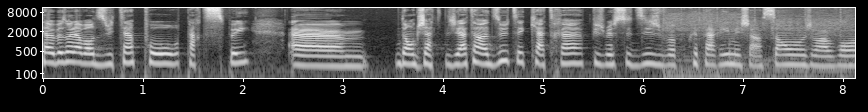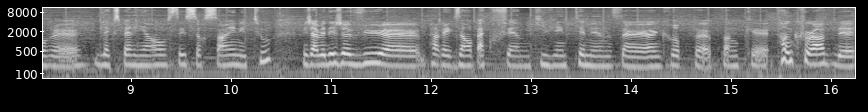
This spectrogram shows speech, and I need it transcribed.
avais besoin d'avoir 18 ans pour participer. Euh, donc, j'ai attendu, tu sais, 4 ans, puis je me suis dit, je vais préparer mes chansons, je vais avoir euh, de l'expérience, sur scène et tout. Mais j'avais déjà vu, euh, par exemple, Akoufen, qui vient de Timmins, un, un groupe punk, euh, punk rock de,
